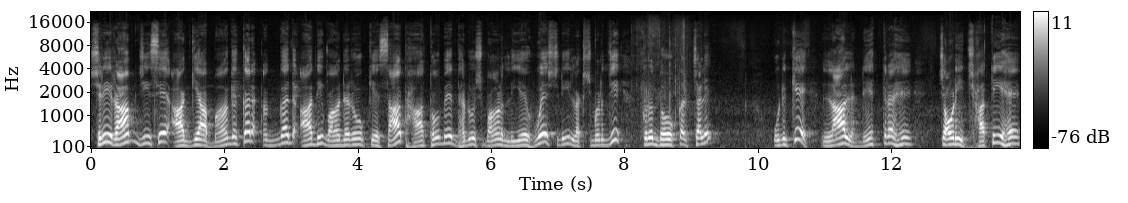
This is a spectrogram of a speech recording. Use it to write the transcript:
श्री राम जी से आज्ञा मांगकर अंगद आदि वानरों के साथ हाथों में धनुष बाण लिए हुए श्री लक्ष्मण जी क्रुद्ध होकर चले। उनके लाल नेत्र हैं, चौड़ी छाती है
